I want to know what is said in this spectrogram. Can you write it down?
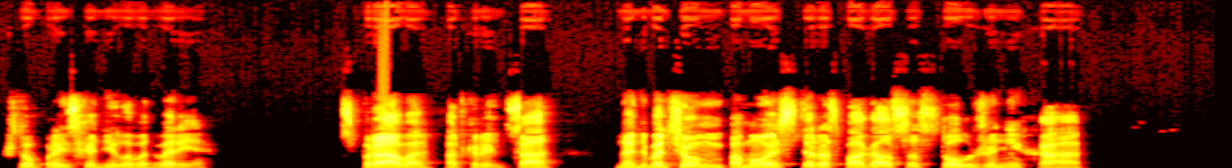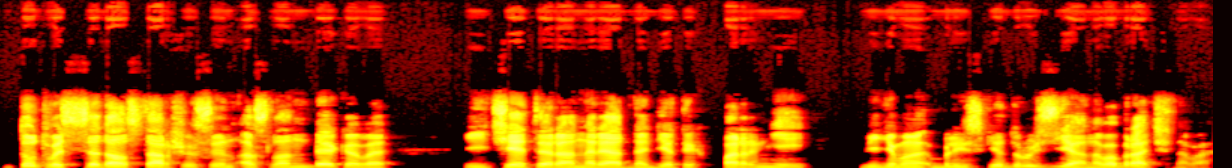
что происходило во дворе. Справа от крыльца на небольшом помосте располагался стол жениха. Тут восседал старший сын Асланбекова и четверо нарядно одетых парней видимо, близкие друзья новобрачного.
